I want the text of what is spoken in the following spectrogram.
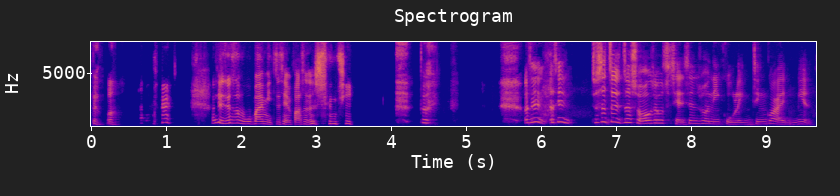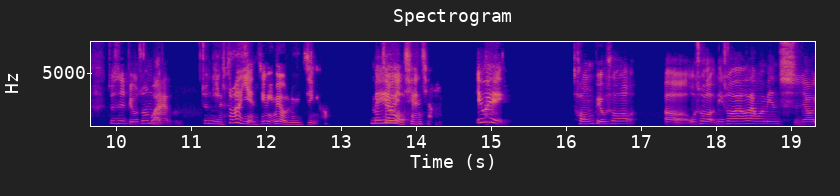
的吗？而且就是五百米之前发生的事情。对，而且而且就是这这时候就显现出你古灵精怪的一面，就是比如说？买，就你你是不是眼睛里面有滤镜啊？没有有点，牵强。因为从比如说呃，我说你说要在外面吃，要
